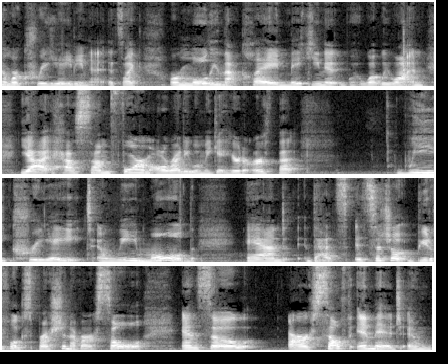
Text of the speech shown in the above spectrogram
and we're creating it. It's like we're molding that clay, making it what we want. And yeah, it has some form already when we get here to earth, but we create and we mold and that's it's such a beautiful expression of our soul. And so our self-image and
